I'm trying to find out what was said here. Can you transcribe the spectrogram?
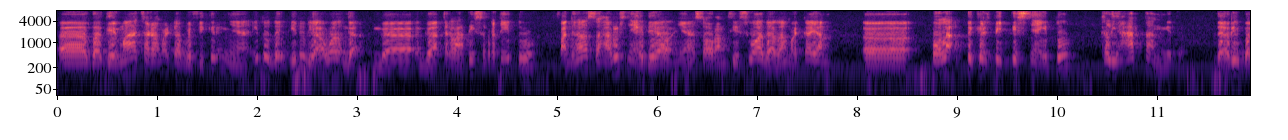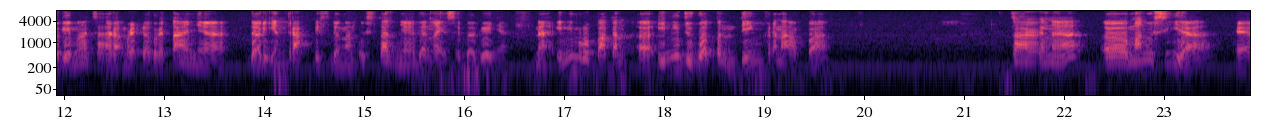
uh, bagaimana cara mereka berpikirnya. Itu itu di awal nggak nggak nggak terlatih seperti itu. Padahal seharusnya idealnya seorang siswa adalah mereka yang uh, pola pikir kritisnya itu kelihatan gitu dari bagaimana cara mereka bertanya, dari interaktif dengan ustadznya dan lain sebagainya. Nah, ini merupakan uh, ini juga penting karena apa? Karena uh, manusia ya,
